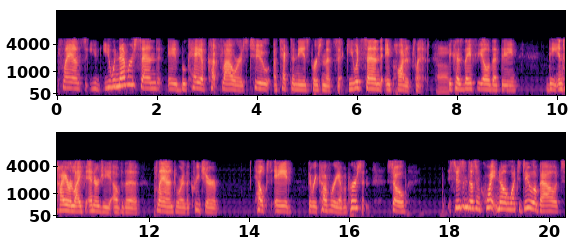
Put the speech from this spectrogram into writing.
plants, you you would never send a bouquet of cut flowers to a Tenctonese person that's sick. You would send a potted plant Uh, because they feel that the the entire life energy of the plant or the creature helps aid the recovery of a person. So Susan doesn't quite know what to do about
